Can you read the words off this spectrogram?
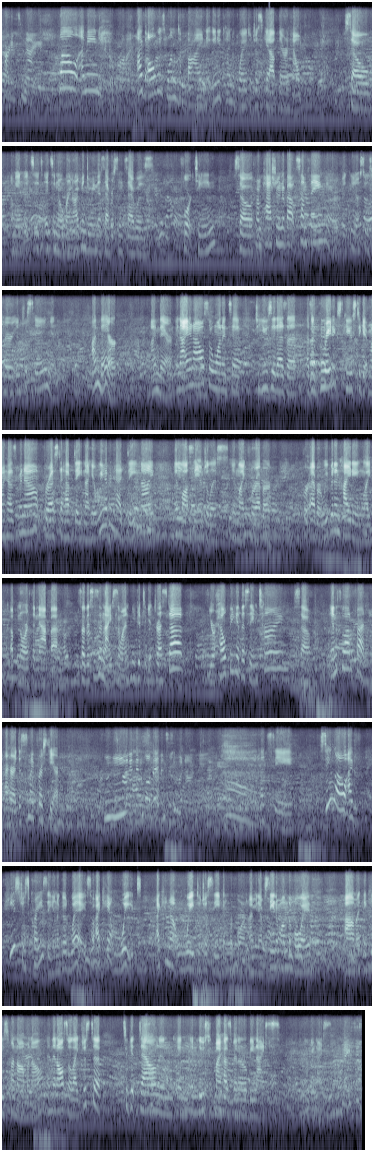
part of tonight? Well, I mean, I've always wanted to find any kind of way to just get out there and help. So, I mean, it's, it's, it's a no-brainer. I've been doing this ever since I was 14. So if I'm passionate about something or if it, you know, seems very interesting, and I'm there. I'm there. And I, and I also wanted to, to use it as a, as a great excuse to get my husband out for us to have date night here. We haven't had date night in Los Angeles in like forever. Forever. We've been in hiding like up north in Napa. So this is a nice one. You get to get dressed up. You're helping at the same time. So, and it's a lot of fun. I heard. This is my first year. Fun, and then we'll get into going on. Let's see. CeeLo, I've he's just crazy in a good way. So I can't wait. I cannot wait to just see him perform. I mean, I've seen him on The Voice. Um, I think he's phenomenal. And then also, like, just to, to get down and, and, and loose with my husband, it'll be nice would be nice.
